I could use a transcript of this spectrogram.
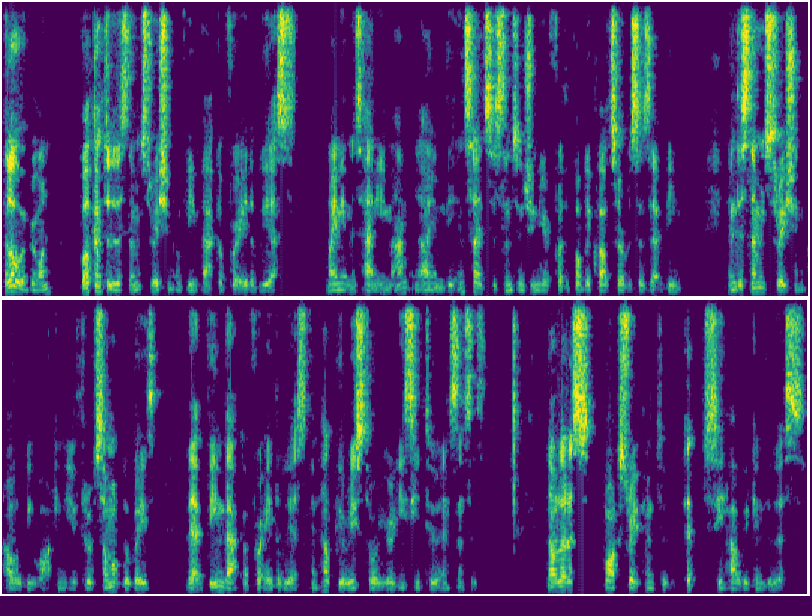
Hello everyone, welcome to this demonstration of Veeam Backup for AWS. My name is Hani Imam and I am the Inside Systems Engineer for the Public Cloud Services at Veeam. In this demonstration, I will be walking you through some of the ways that Veeam Backup for AWS can help you restore your EC2 instances. Now let us walk straight into it to see how we can do this.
